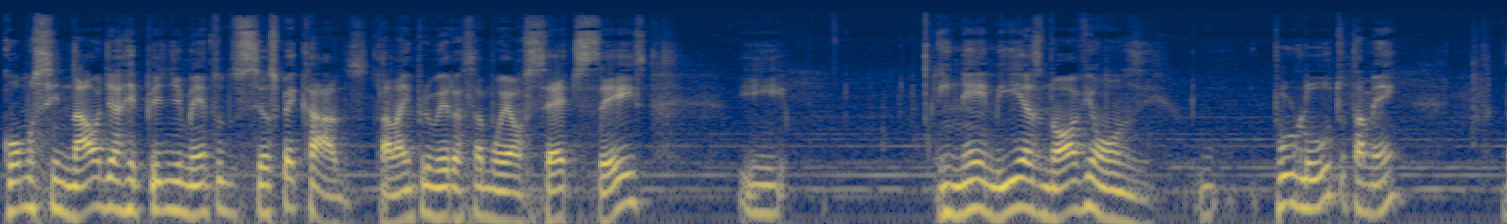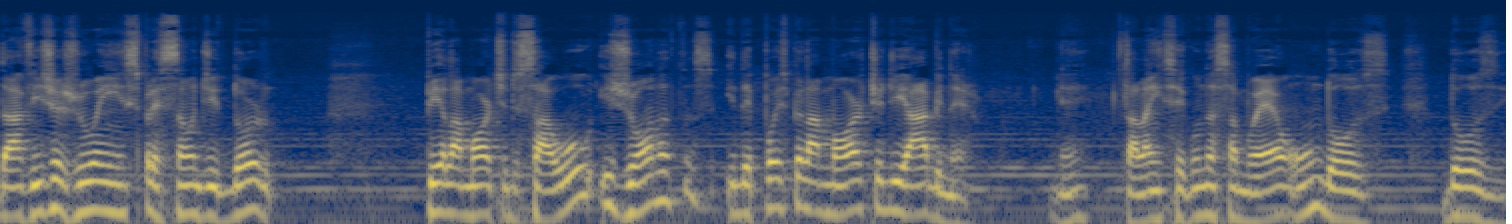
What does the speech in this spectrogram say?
como sinal de arrependimento dos seus pecados. Está lá em 1 Samuel 7, 6 e em Neemias 9, 11. Por luto também, Davi jejua em expressão de dor pela morte de Saul e Jonatas e depois pela morte de Abner. Né? Está lá em 2 Samuel 1, 12. 12.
